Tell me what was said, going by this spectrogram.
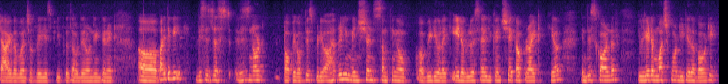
tag the bunch of various people out there on the internet. Uh, by the way this is just this is not topic of this video. I have really mentioned something of a video like awsl you can check up right here in this corner. You'll get a much more detail about it.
